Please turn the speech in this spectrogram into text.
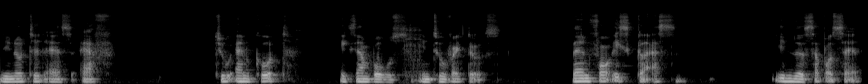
denoted as F to encode examples into vectors. Then for each class in the subset,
